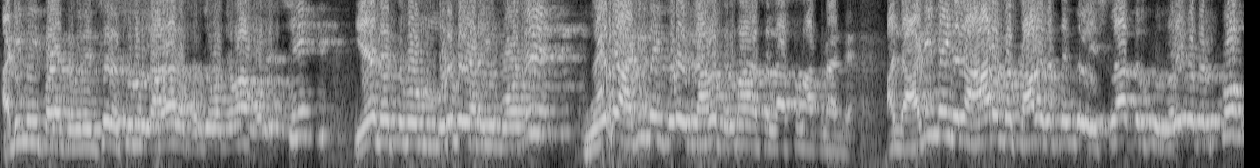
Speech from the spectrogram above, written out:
அடிமை பழக்கம் இருந்துச்சு. ரசூலுல்லாஹ் அதை கொஞ்சம் கொஞ்சமா ஒழிச்சு ஏகத்துவம் முழுமை அடையும் போது ஒரு அடிமை கூட இல்லாம பெருமான செல்லாசம் ஆக்குனாங்க. அந்த அடிமைகள் ஆரம்ப காலகட்டங்களில் இஸ்லாத்திற்குள் நுழைவதற்கும்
